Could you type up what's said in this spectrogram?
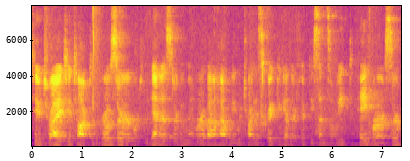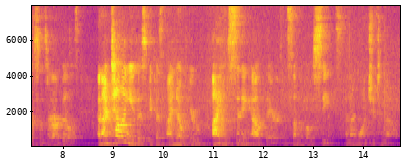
to try to talk to the grocer or to the dentist or whomever about how we would try to scrape together 50 cents a week to pay for our services or our bills. And I'm telling you this because I know you're, I am sitting out there in some of those seats, and I want you to know.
